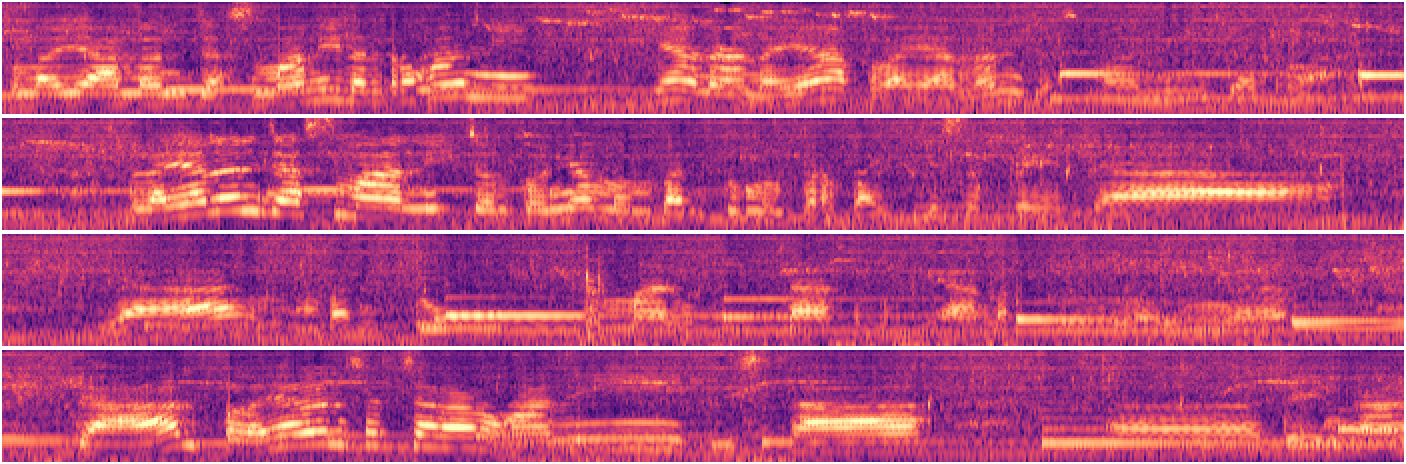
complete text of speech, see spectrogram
pelayanan jasmani dan rohani. Ya, anak-anak ya, pelayanan jasmani dan rohani. Pelayanan jasmani contohnya membantu memperbaiki sepeda, ya, membantu teman kita seperti anak lainnya. Dan pelayanan secara rohani bisa uh, dengan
